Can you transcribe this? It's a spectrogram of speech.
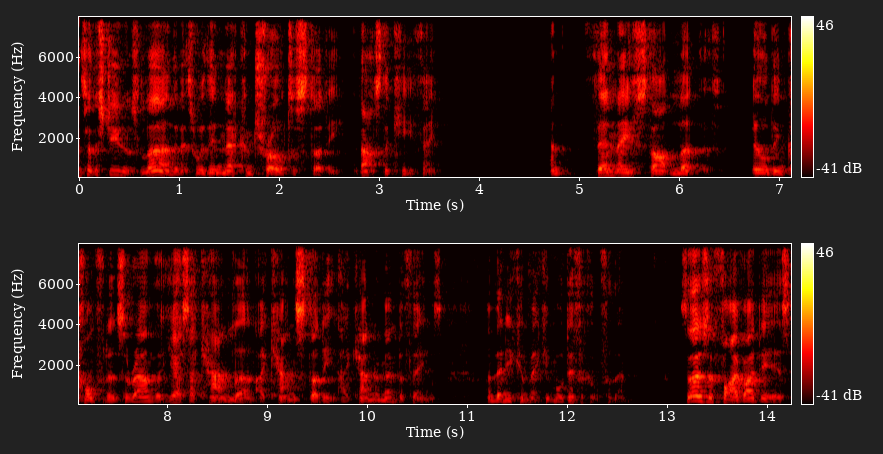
And so the students learn that it's within their control to study. That's the key thing. And then they start building confidence around that, yes, I can learn, I can study, I can remember things, and then you can make it more difficult for them. So those are five ideas.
